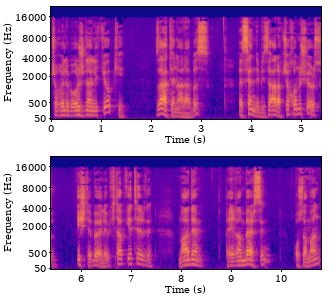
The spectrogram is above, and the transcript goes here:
çok öyle bir orijinallik yok ki. Zaten Arabız ve sen de bize Arapça konuşuyorsun. İşte böyle bir kitap getirdin. Madem peygambersin o zaman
